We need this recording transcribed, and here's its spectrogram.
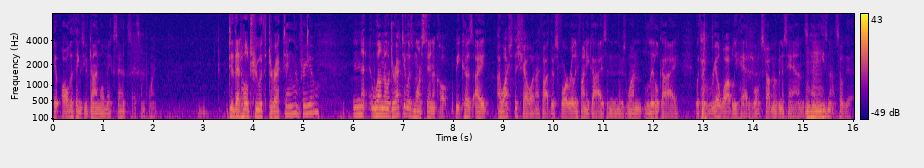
It, all the things you've done will make sense at some point. Did that hold true with directing for you? N- well, no, directing was more cynical because I, I watched the show and I thought there's four really funny guys and then there's one little guy with a real wobbly head who won't stop moving his hands and he's not so good.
